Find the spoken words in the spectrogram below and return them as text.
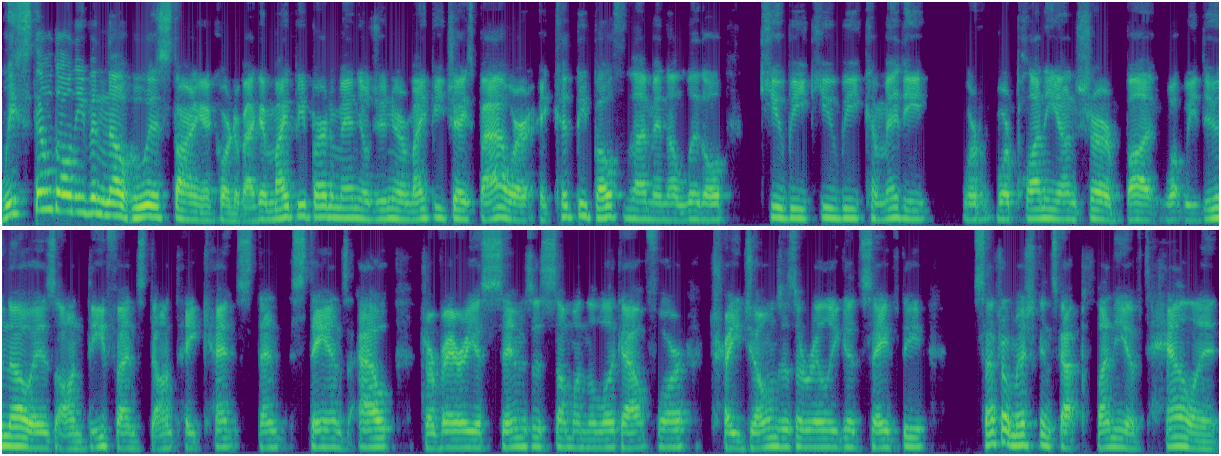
we still don't even know who is starting at quarterback. It might be Bert Emanuel Jr., it might be Jase Bauer. It could be both of them in a little QB QB committee we're we're plenty unsure, but what we do know is on defense, Dante Kent st- stands out. Travarius Sims is someone to look out for. Trey Jones is a really good safety. Central Michigan's got plenty of talent.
